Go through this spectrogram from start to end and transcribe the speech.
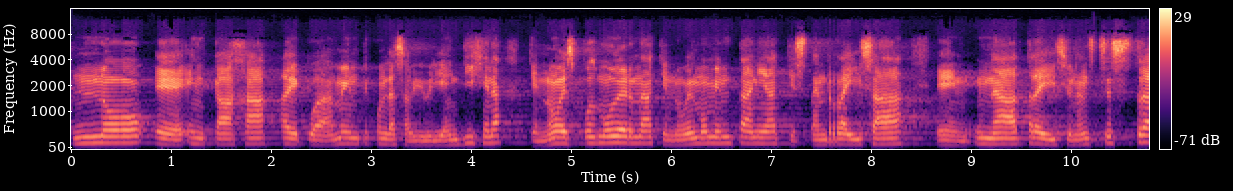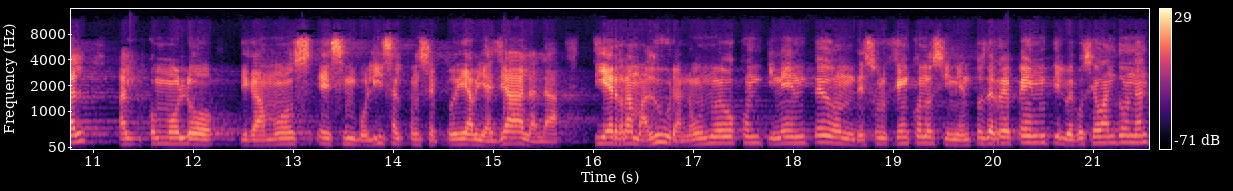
no eh, encaja adecuadamente con la sabiduría indígena, que no es posmoderna, que no es momentánea, que está enraizada en una tradición ancestral, tal como lo, digamos, eh, simboliza el concepto de Aviala, la tierra madura, no un nuevo continente donde surgen conocimientos de repente y luego se abandonan,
